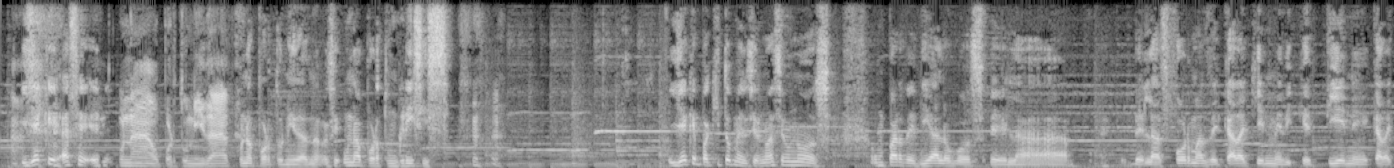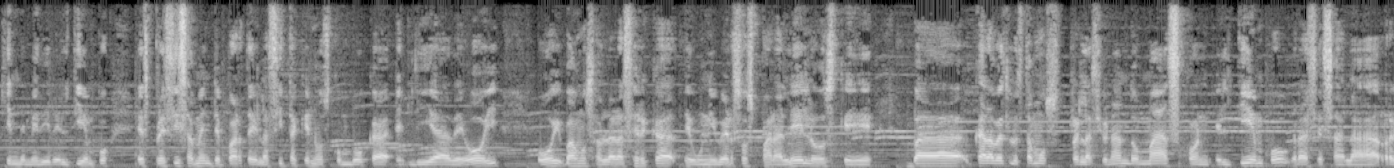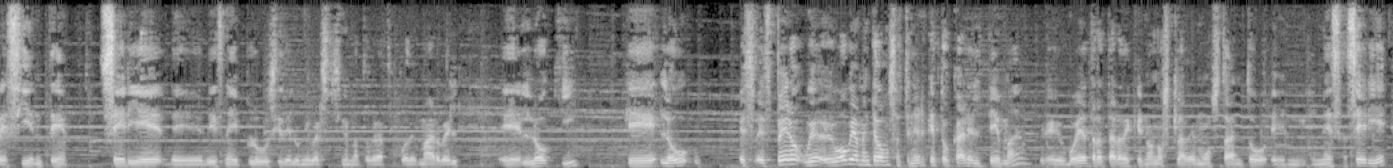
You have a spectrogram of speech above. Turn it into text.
Ah, y ya que hace... una oportunidad. Una oportunidad, una oportun crisis. y ya que Paquito mencionó hace unos, un par de diálogos eh, la, de las formas de cada quien que tiene cada quien de medir el tiempo, es precisamente parte de la cita que nos convoca el día de hoy. Hoy vamos a hablar acerca de universos paralelos que va cada vez lo estamos relacionando más con el tiempo gracias a la reciente serie de Disney Plus y del universo cinematográfico de Marvel eh, Loki que lo espero obviamente vamos a tener que tocar el tema eh, voy a tratar de que no nos clavemos tanto en, esa serie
